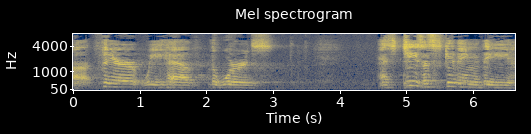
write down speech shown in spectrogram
uh, there we have the words, as Jesus giving the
